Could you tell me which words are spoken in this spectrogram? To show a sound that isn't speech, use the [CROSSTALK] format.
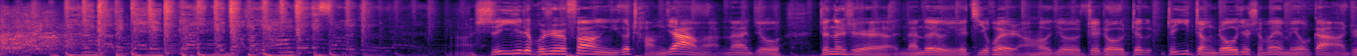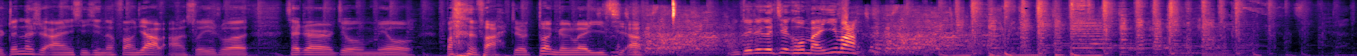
[LAUGHS] 啊，十一这不是放一个长假嘛，那就。真的是难得有一个机会，然后就这周这个这一整周就什么也没有干啊，就真的是安安心心的放假了啊，所以说在这儿就没有办法，就是断更了一期啊。你对这个借口满意吗？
